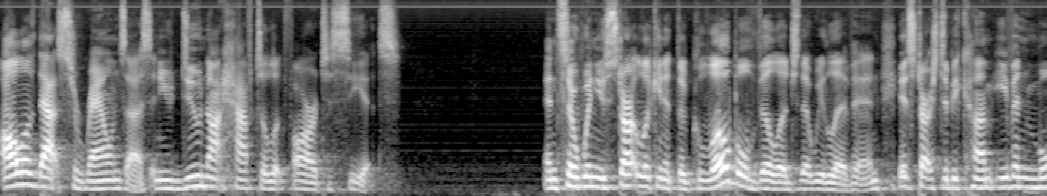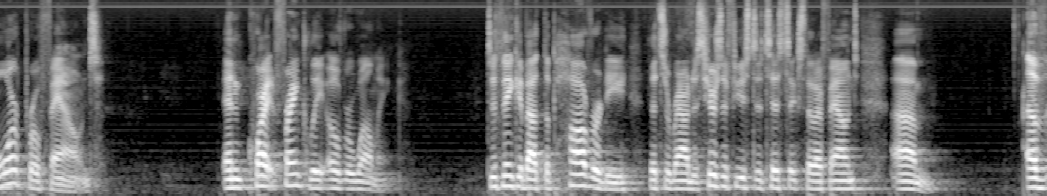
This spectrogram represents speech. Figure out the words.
All of that surrounds us, and you do not have to look far to see it. And so, when you start looking at the global village that we live in, it starts to become even more profound and, quite frankly, overwhelming to think about the poverty that's around us. Here's a few statistics that I found. Um, of,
